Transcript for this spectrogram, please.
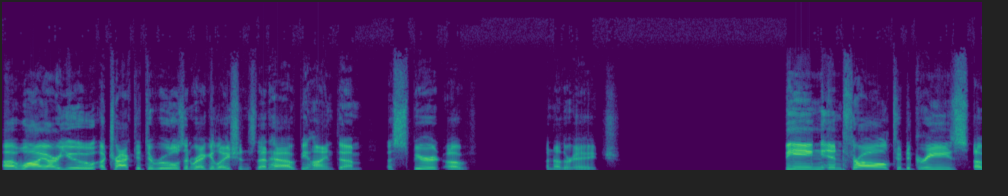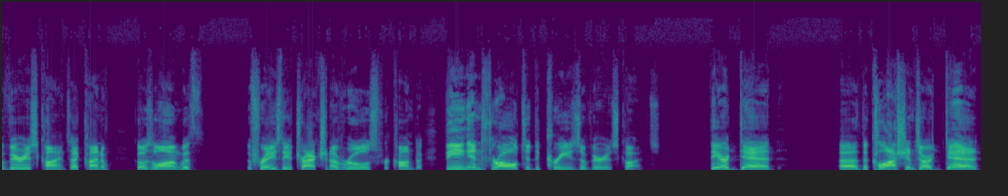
uh, why are you attracted to rules and regulations that have behind them a spirit of another age? Being enthralled to degrees of various kinds. That kind of goes along with the phrase, the attraction of rules for conduct. Being enthralled to decrees of various kinds. They are dead. Uh, the Colossians are dead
